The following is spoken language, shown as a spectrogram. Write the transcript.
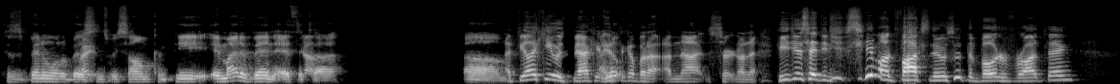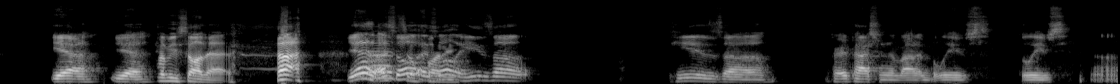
because it's been a little bit Right. since we saw him compete. It might have been Ithaca. Um, I feel like he was back in Ithaca, but I, I'm not certain on that. He just said, "Did you see him on Fox News with the voter fraud thing?" Yeah, yeah, Some of you saw that. yeah. I saw. so I saw. it. He's uh, he is uh, very passionate about it. and Believes believes uh,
